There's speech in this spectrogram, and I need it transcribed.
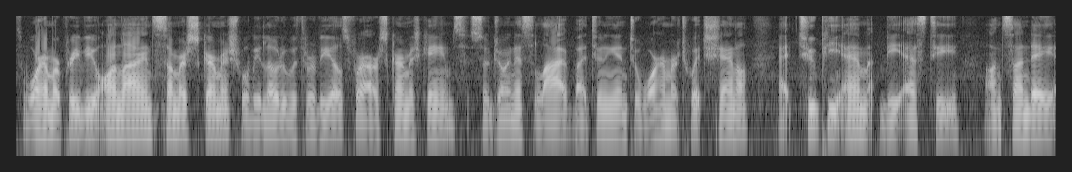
So Warhammer Preview Online Summer Skirmish will be loaded with reveals for our skirmish games, so join us live by tuning in to Warhammer Twitch channel at 2 p.m. BST on Sunday,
